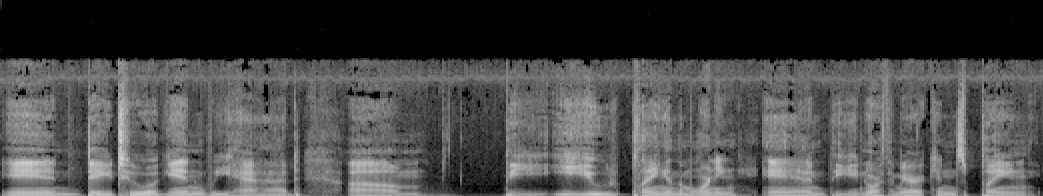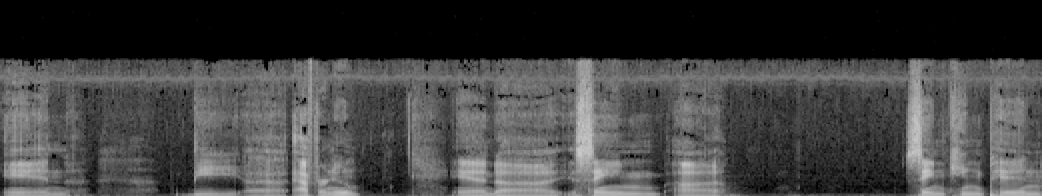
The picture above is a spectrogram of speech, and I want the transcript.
In day two, again, we had um, the EU playing in the morning and the North Americans playing in the uh, afternoon, and uh, same uh, same kingpin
